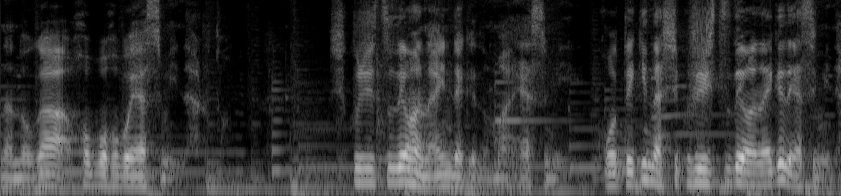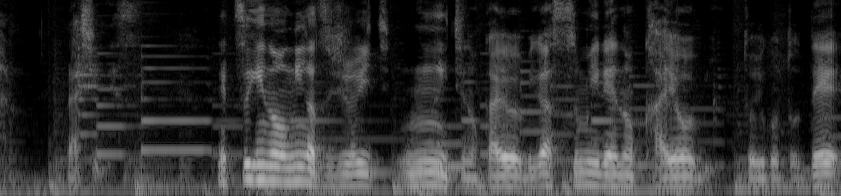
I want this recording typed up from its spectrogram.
などがほぼほぼ休みになると。祝日ではないんだけど、まあ休み。公的な祝日ではないけど休みになるらしいです。で次の2月11日の火曜日がすみれの火曜日ということで、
